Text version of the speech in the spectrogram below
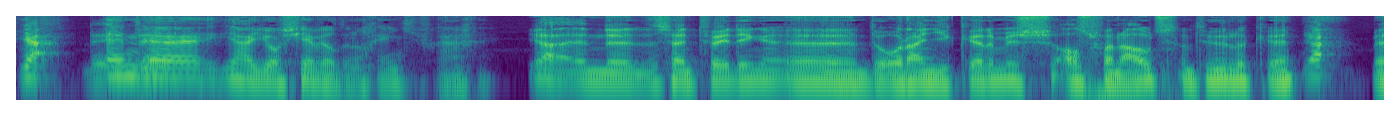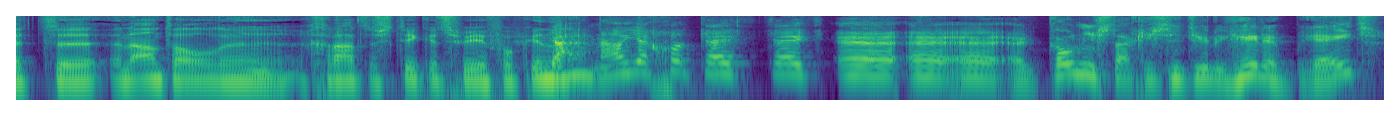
Ja, de- En de- eh, ja, Jos, jij wilde nog eentje vragen. Ja, en er zijn twee dingen. Eh, de Oranje Kermis, als van ouds natuurlijk. Ja. Met eh, een aantal eh, gratis tickets weer voor kinderen. Ja, nou ja, goh, kijk, kijk eh, eh, eh, Koningsdag is natuurlijk heel erg breed.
